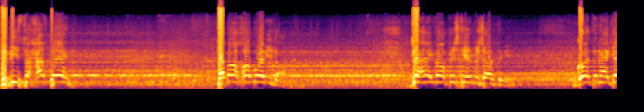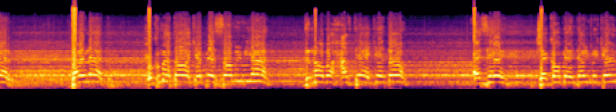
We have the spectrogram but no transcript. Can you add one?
به بیست و هفته تبا خابوری دار ده ایوا پشتی المجارتنی گوتن اگر دولت حکومت آکپ سامیمیه دنابا هفته اگه دا از چکا بیدنگ بکن.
